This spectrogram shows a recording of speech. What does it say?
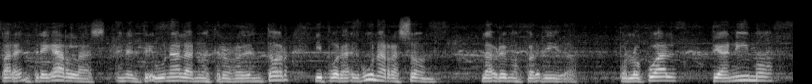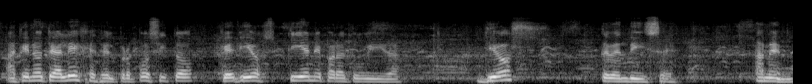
para entregarlas en el tribunal a nuestro Redentor y por alguna razón la habremos perdido. Por lo cual te animo a que no te alejes del propósito que Dios tiene para tu vida. Dios te bendice. Amén.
